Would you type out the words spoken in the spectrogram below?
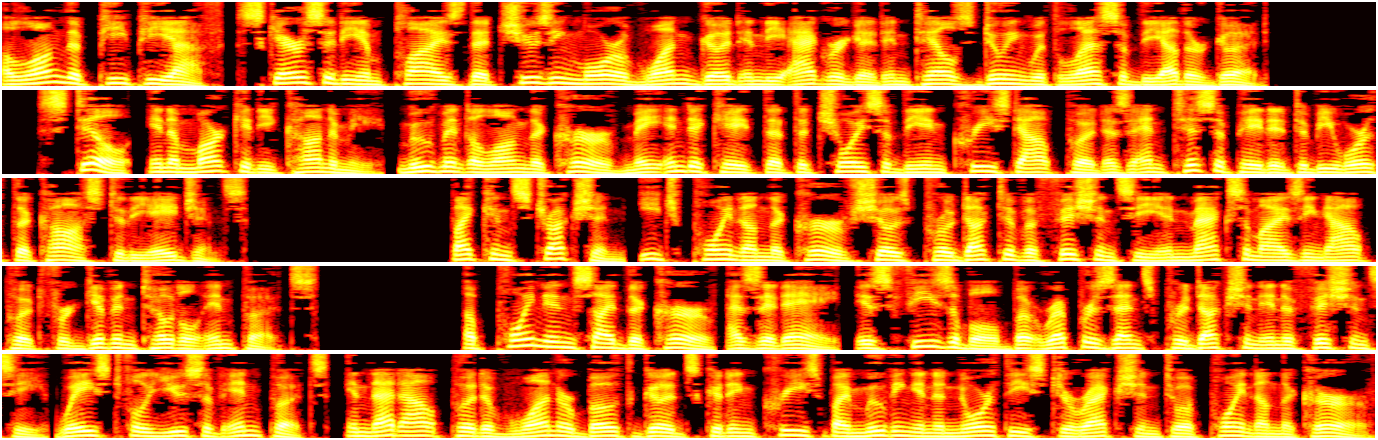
Along the PPF, scarcity implies that choosing more of one good in the aggregate entails doing with less of the other good. Still, in a market economy, movement along the curve may indicate that the choice of the increased output is anticipated to be worth the cost to the agents. By construction, each point on the curve shows productive efficiency in maximizing output for given total inputs. A point inside the curve as at A, is feasible but represents production inefficiency wasteful use of inputs, in that output of one or both goods could increase by moving in a northeast direction to a point on the curve.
